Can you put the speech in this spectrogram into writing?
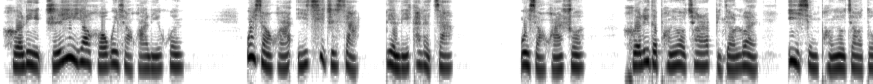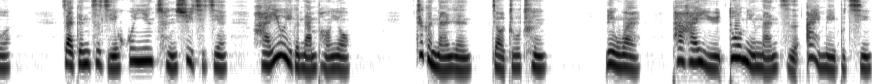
何丽执意要和魏小华离婚。魏小华一气之下便离开了家。魏小华说，何丽的朋友圈比较乱，异性朋友较多。在跟自己婚姻存续期间，还有一个男朋友，这个男人叫朱春。另外，他还与多名男子暧昧不清，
